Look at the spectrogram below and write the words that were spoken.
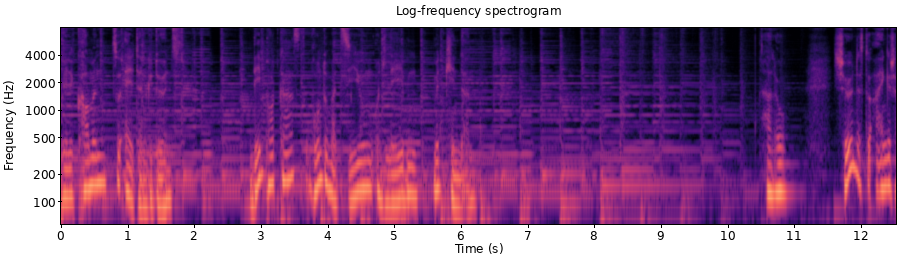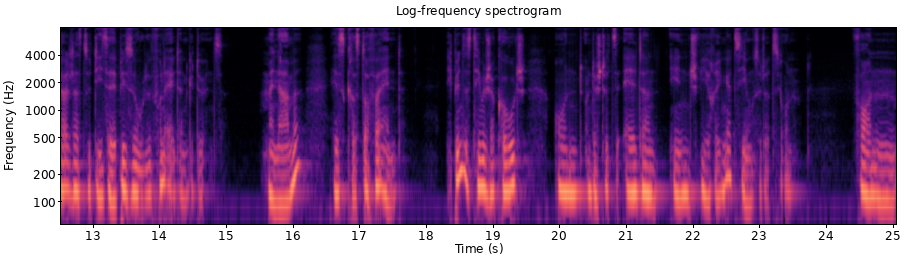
Willkommen zu Elterngedöns, dem Podcast rund um Erziehung und Leben mit Kindern. Hallo, schön, dass du eingeschaltet hast zu dieser Episode von Elterngedöns. Mein Name ist Christopher End. Ich bin systemischer Coach und unterstütze Eltern in schwierigen Erziehungssituationen. Von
